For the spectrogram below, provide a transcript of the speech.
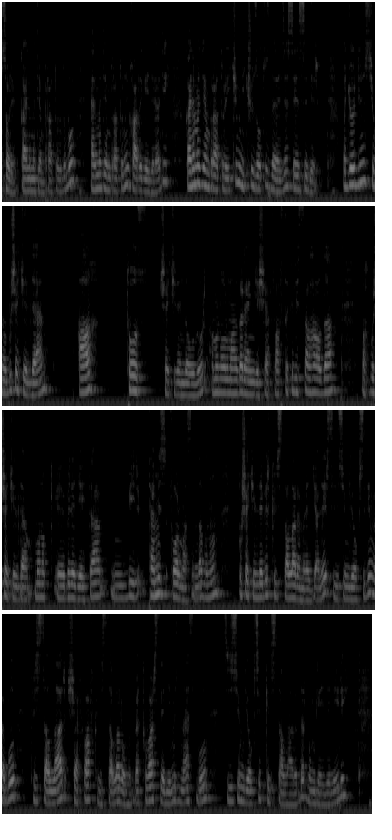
sorry, qaynama temperaturudur bu. Ərimə temperaturunu yuxarıda qeyd elədik. Qaynama temperaturu 2230 dərəcə Selsidir. Və gördüyünüz kimi bu şəkildə ağ toz şəklində olur, amma normalda rəngi şəffafdır kristal halda. Bax bu şəkildə monok e, belə deyək də bir təmiz formasında bunun bu şəkildə bir kristallar əmələ gəlir silisium dioksidin və bu kristallar şəffaf kristallar olur və kvars dediyimiz məhz bu silisium dioksid kristallarıdır. Bunu qeyd edirik.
